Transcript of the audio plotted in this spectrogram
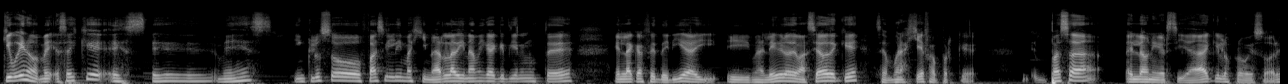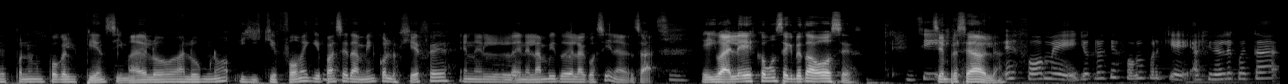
qué bueno, me, ¿sabes qué? Es, eh, me es incluso fácil de imaginar la dinámica que tienen ustedes en la cafetería y, y me alegro demasiado de que sean buenas jefas porque pasa en la universidad que los profesores ponen un poco el pie encima de los alumnos y que fome que pase también con los jefes en el, en el ámbito de la cocina. O sea, Sí. igual es como un secreto a voces, Sí, siempre se habla. Es fome. Yo creo que es fome porque al final de cuentas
